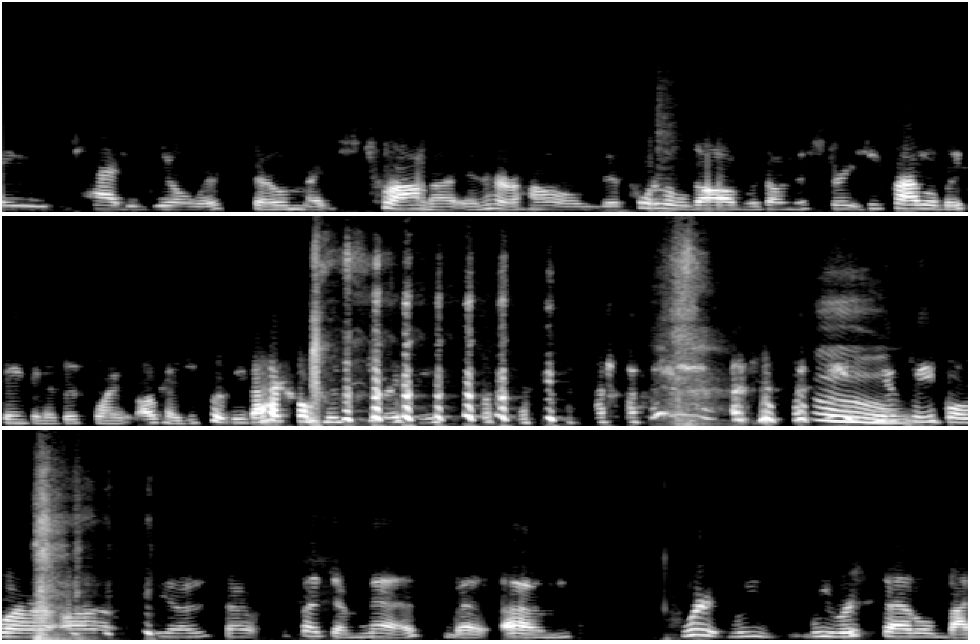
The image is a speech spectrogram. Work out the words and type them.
age, had to deal with so much trauma in her home. The poor little dog was on the street. She's probably thinking at this point, okay, just put me back on the street. Oh. You people are, are, you know, so such a mess. But um, we're, we we were settled by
